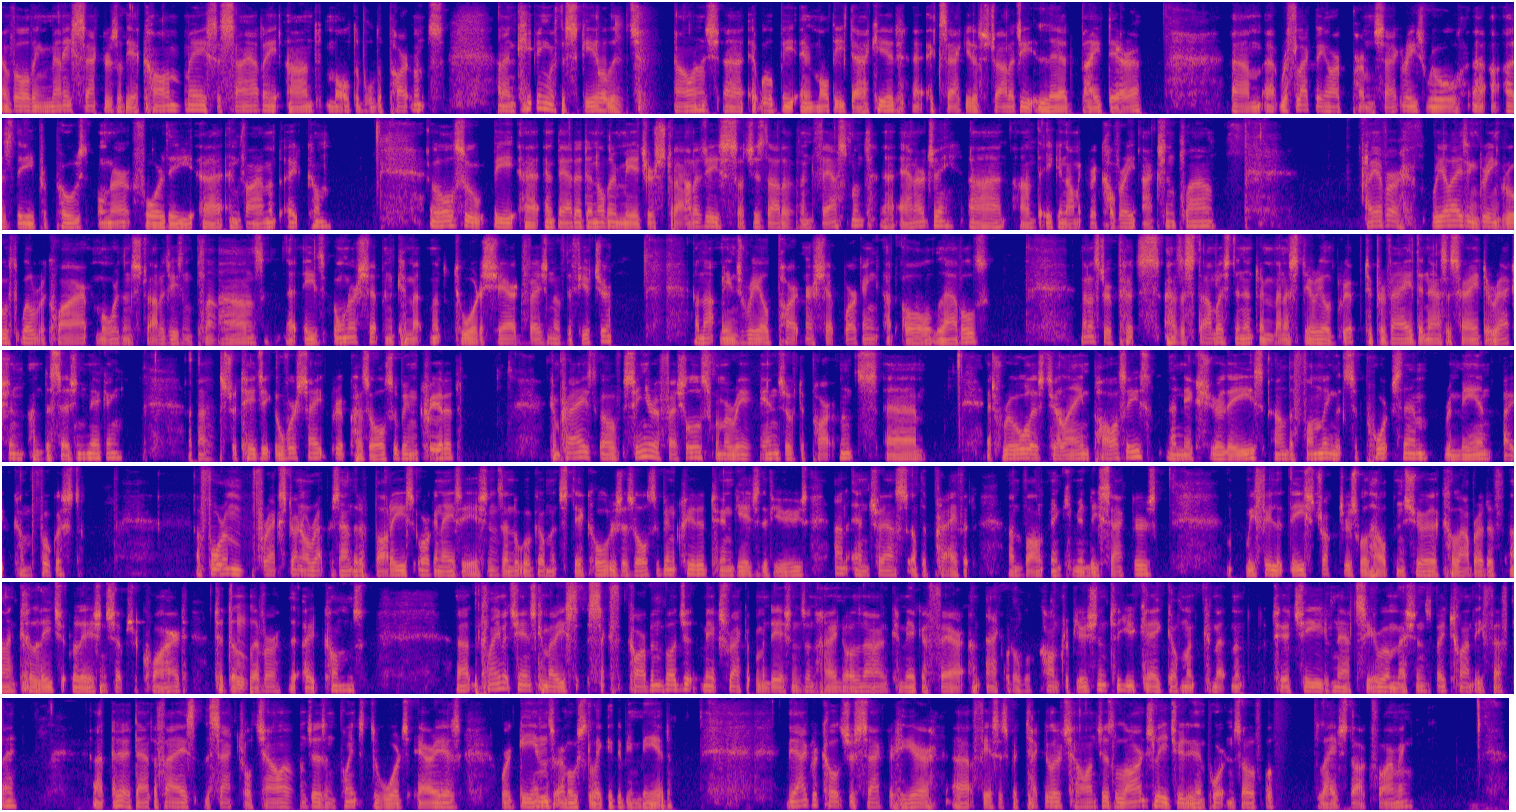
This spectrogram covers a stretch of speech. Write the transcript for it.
involving many sectors of the economy, society, and multiple departments. And in keeping with the scale of the challenge, uh, it will be a multi-decade uh, executive strategy led by DAERA. Um, uh, reflecting our Perm Secretary's role uh, as the proposed owner for the uh, environment outcome. It will also be uh, embedded in other major strategies such as that of investment, uh, energy, uh, and the Economic Recovery Action Plan. However, realising green growth will require more than strategies and plans. It needs ownership and commitment toward a shared vision of the future. And that means real partnership working at all levels. Minister Poots has established an interministerial group to provide the necessary direction and decision making. A strategic oversight group has also been created, comprised of senior officials from a range of departments. Um, its role is to align policies and make sure these and the funding that supports them remain outcome focused. A forum for external representative bodies, organisations and local government stakeholders has also been created to engage the views and interests of the private and voluntary community sectors. We feel that these structures will help ensure the collaborative and collegiate relationships required to deliver the outcomes. Uh, the Climate Change Committee's sixth carbon budget makes recommendations on how Northern Ireland can make a fair and equitable contribution to UK government commitment to achieve net zero emissions by 2050 and it identifies the sectoral challenges and points towards areas where gains are most likely to be made. The agriculture sector here uh, faces particular challenges, largely due to the importance of, of livestock farming.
